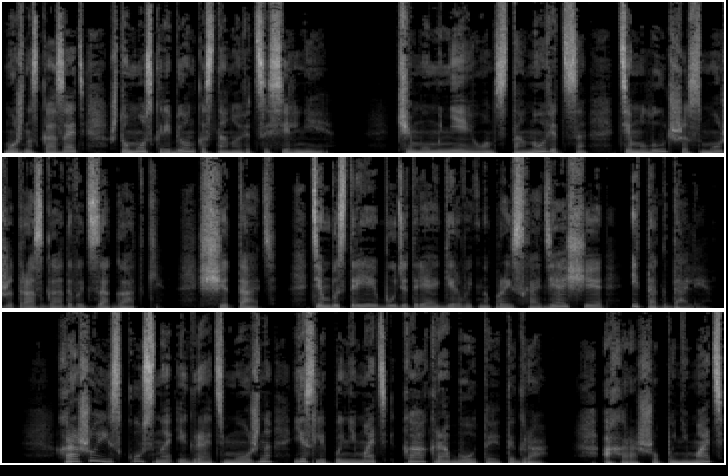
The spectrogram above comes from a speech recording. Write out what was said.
Можно сказать, что мозг ребенка становится сильнее. Чем умнее он становится, тем лучше сможет разгадывать загадки, считать, тем быстрее будет реагировать на происходящее и так далее. Хорошо и искусно играть можно, если понимать, как работает игра, а хорошо понимать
